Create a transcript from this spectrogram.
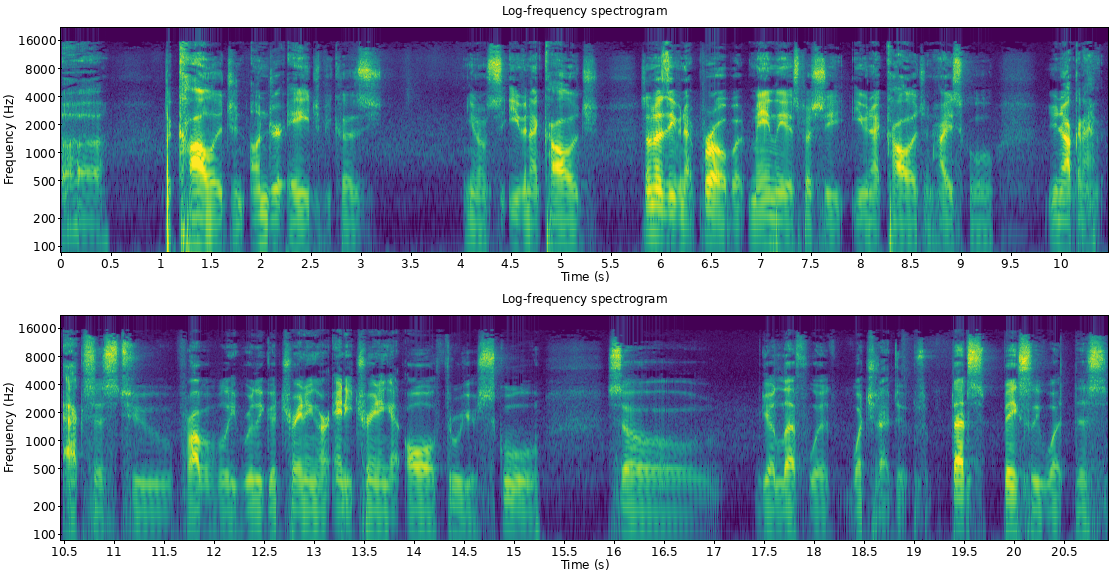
uh, the college and underage, because you know even at college sometimes even at pro, but mainly, especially even at college and high school, you're not going to have access to probably really good training or any training at all through your school. So you're left with what should I do? So that's basically what this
